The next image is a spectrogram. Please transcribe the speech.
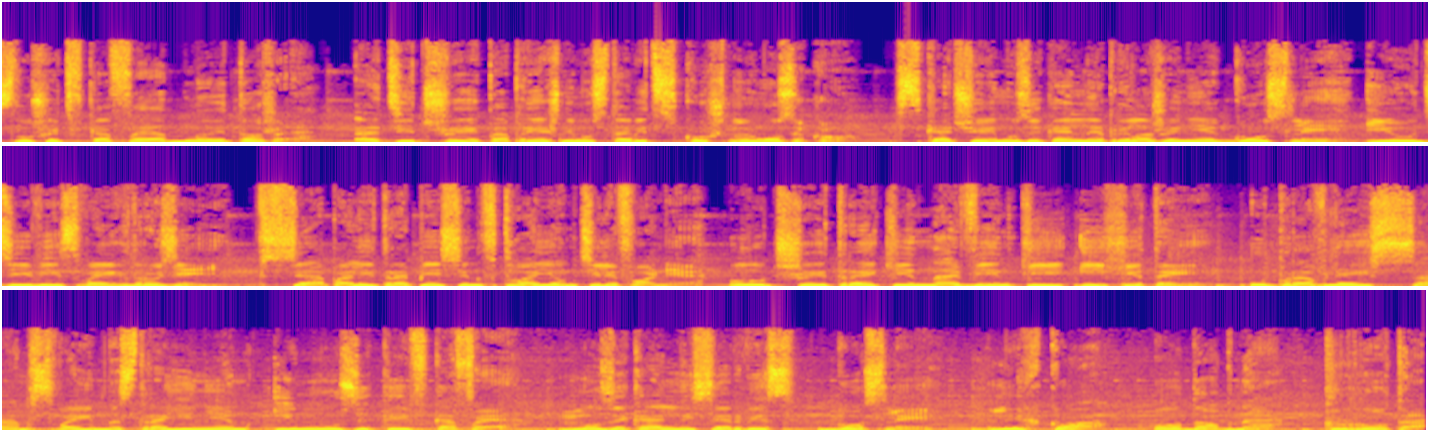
слушать в кафе одно и то же, а диджей по-прежнему ставит скучную музыку? Скачай музыкальное приложение «Гусли» и удиви своих друзей. Вся палитра песен в твоем телефоне. Лучшие треки, новинки и хиты. Управляй сам своим настроением и музыкой в кафе. Музыкальный сервис «Гусли». Легко, удобно, круто.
